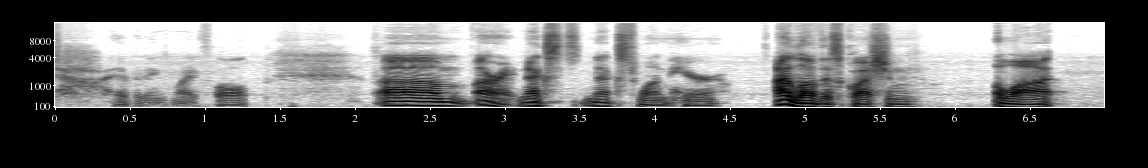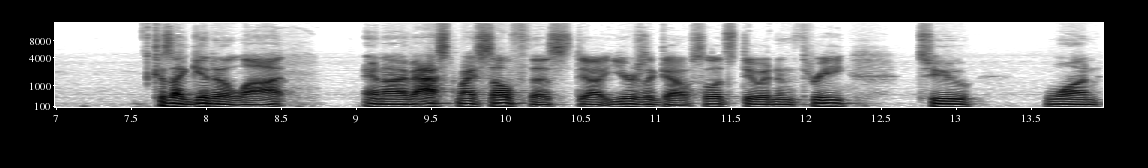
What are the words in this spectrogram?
Everything's my fault. Um, all right, next next one here. I love this question a lot because I get it a lot, and I've asked myself this uh, years ago. So let's do it in three, two, one.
